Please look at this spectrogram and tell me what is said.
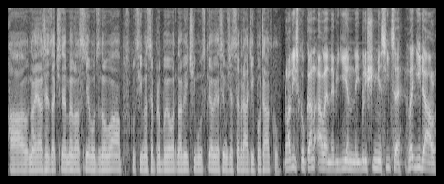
a na jaře začneme vlastně od znova a zkusíme se probojovat na větší můzky a věřím, že se vrátí v pořádku. Mladý skokan ale nevidí jen nejbližší měsíce, hledí dál.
